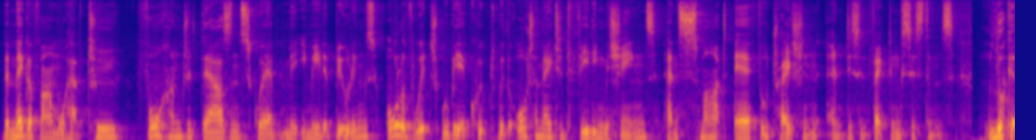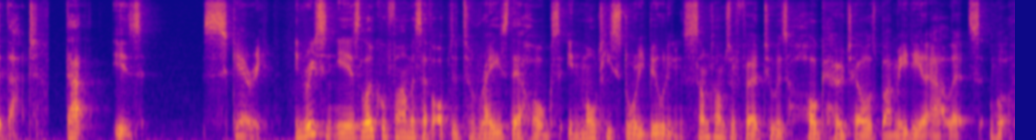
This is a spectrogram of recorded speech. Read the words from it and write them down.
The mega farm will have two 400,000 square meter buildings, all of which will be equipped with automated feeding machines and smart air filtration and disinfecting systems. Look at that. That is scary. In recent years, local farmers have opted to raise their hogs in multi story buildings, sometimes referred to as hog hotels by media outlets. Well,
